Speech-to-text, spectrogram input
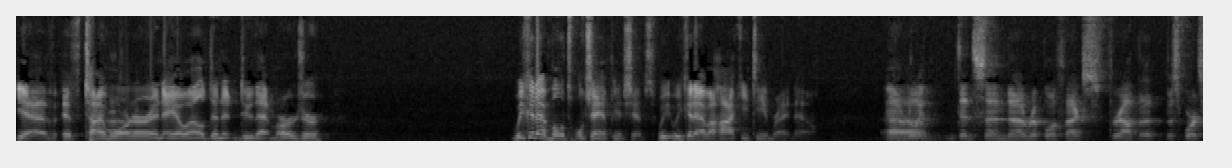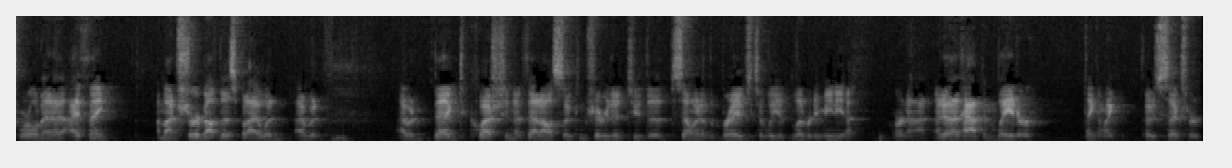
yeah, if- if Time Warner and AOL didn't do that merger, we could have multiple championships. We we could have a hockey team right now. Yeah, it really did send uh, ripple effects throughout the, the sports world, and I think I'm not sure about this, but I would I would I would beg to question if that also contributed to the selling of the Braves to Liberty Media or not. I know that happened later, thinking like 06 or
